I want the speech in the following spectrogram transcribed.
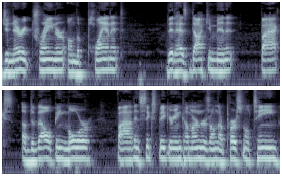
generic trainer on the planet that has documented facts of developing more five and six figure income earners on their personal team,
